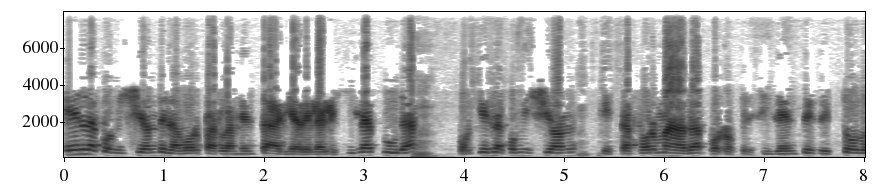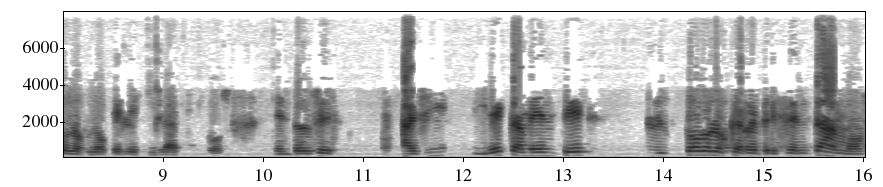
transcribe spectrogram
en la Comisión de Labor Parlamentaria de la Legislatura, Mm. porque es la comisión que está formada por los presidentes de todos los bloques legislativos. Entonces, allí directamente todos los que representamos,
